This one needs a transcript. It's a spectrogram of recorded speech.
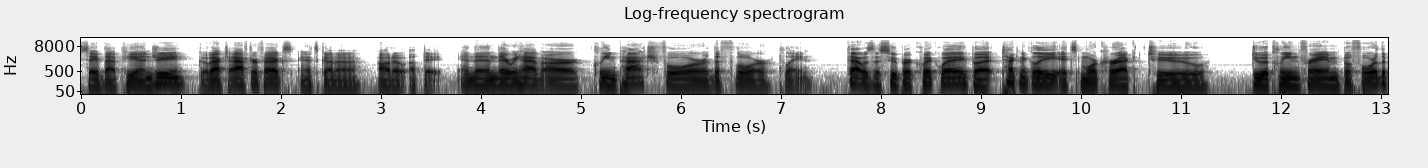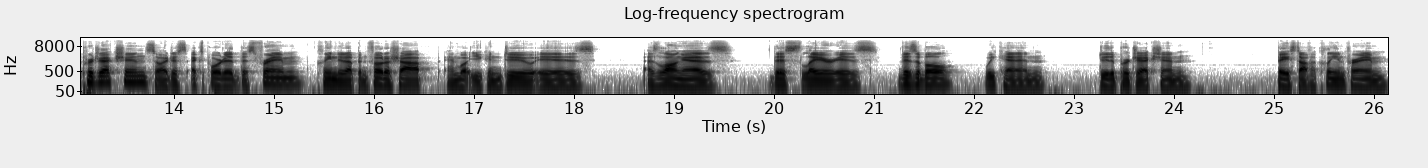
save that PNG, go back to After Effects, and it's gonna auto update. And then there we have our clean patch for the floor plane. That was the super quick way, but technically it's more correct to do a clean frame before the projection. So I just exported this frame, cleaned it up in Photoshop, and what you can do is, as long as this layer is visible, we can do the projection based off a clean frame,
